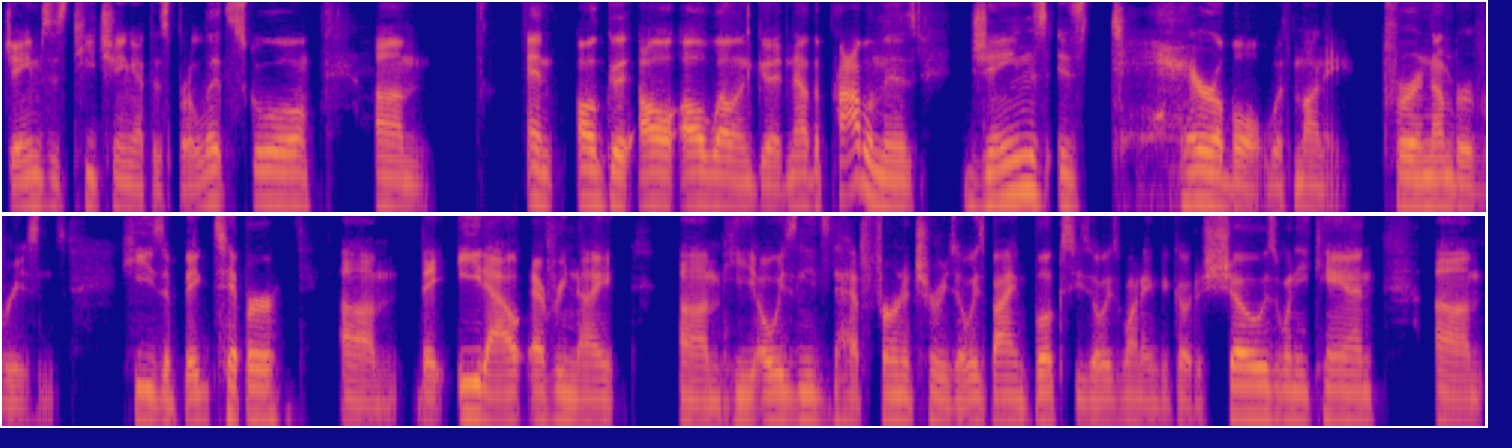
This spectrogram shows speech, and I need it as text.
James is teaching at this Berlitz school. Um, and all good, all, all well and good. Now, the problem is James is terrible with money for a number of reasons. He's a big tipper. Um, they eat out every night. Um, he always needs to have furniture. He's always buying books. He's always wanting to go to shows when he can. Um,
